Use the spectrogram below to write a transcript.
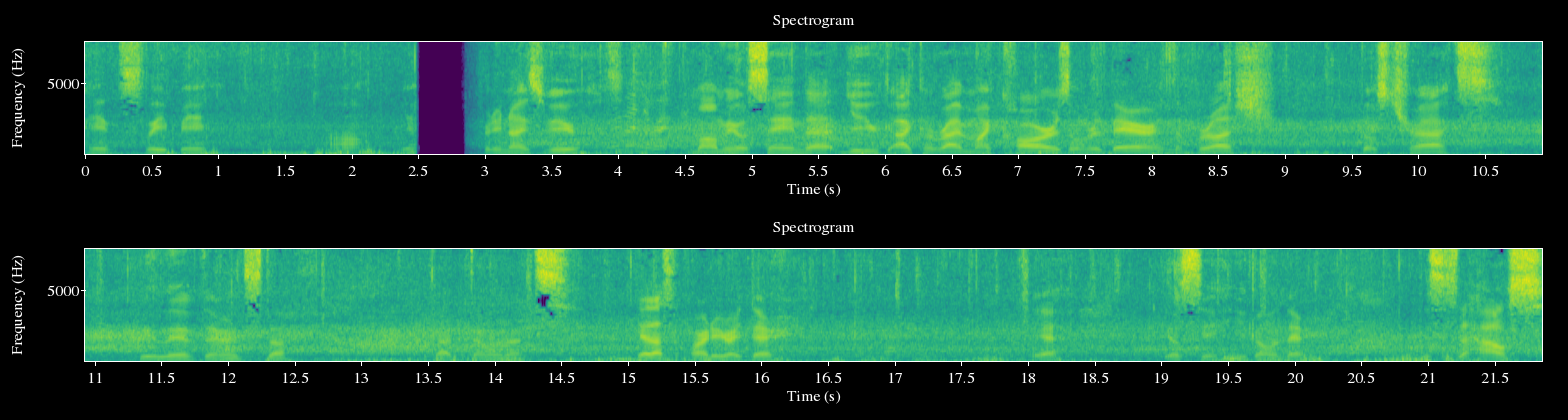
Peyton sleeping. Um, yeah, pretty nice view. Mommy was saying that you, I could ride my cars over there in the brush, those tracks. We live there and stuff. Got donuts. Yeah, that's the party right there. Yeah, you'll see. You go in there. This is the house.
